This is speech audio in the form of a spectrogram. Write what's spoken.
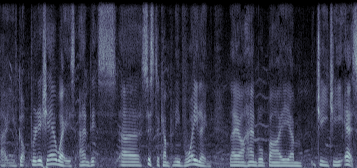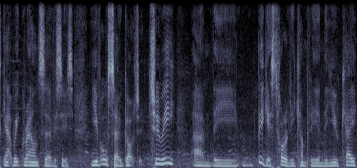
Uh, you've got British Airways and its uh, sister company Vueling. They are handled by um, GGS, Gatwick Ground Services. You've also got TUI, um, the biggest holiday company in the UK.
